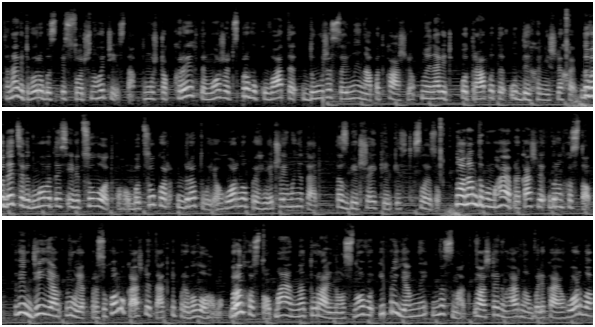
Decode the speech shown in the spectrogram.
та навіть вироби з пісочного тіста, тому що крихти можуть спровокувати дуже сильний напад кашлю, ну і навіть потрапити у дихальні шляхи. Доведеться відмовитись і від солодкого, бо цукор дратує горло, пригнічує імунітет та збільшує кількість слизу. Ну а нам допомагає при кашлі бронхостоп. Він діє ну як при сухому кашлі, так і при вологому. Бронхостоп має натуральну основу і приємний на смак. Ну а ще він гарно обволікає горло,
